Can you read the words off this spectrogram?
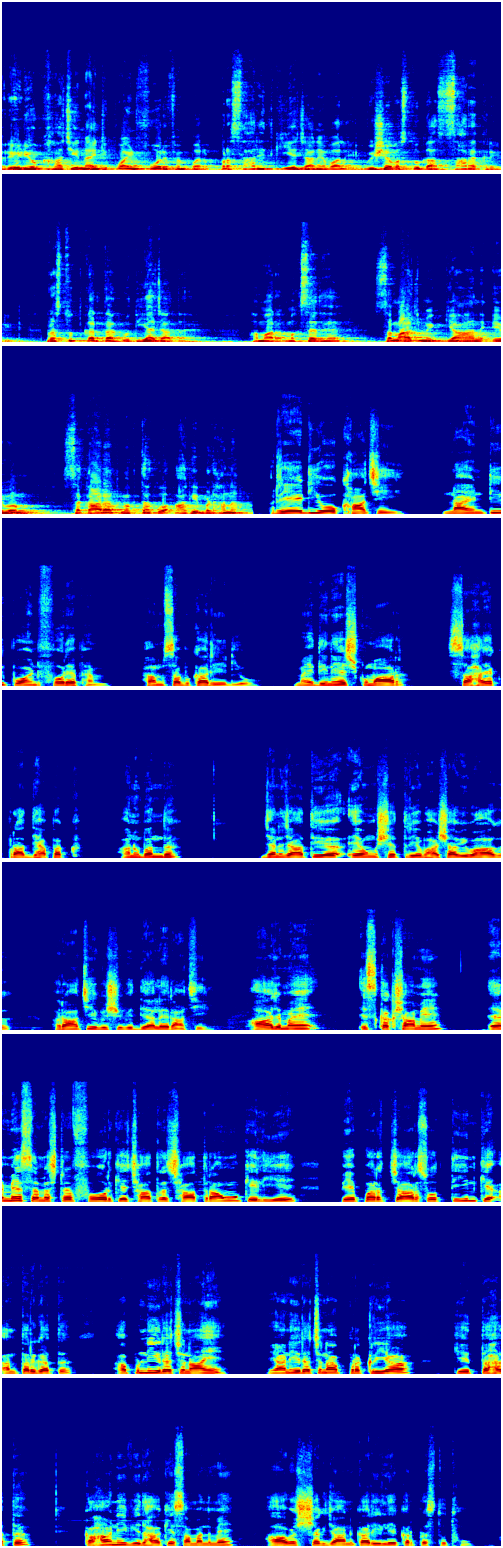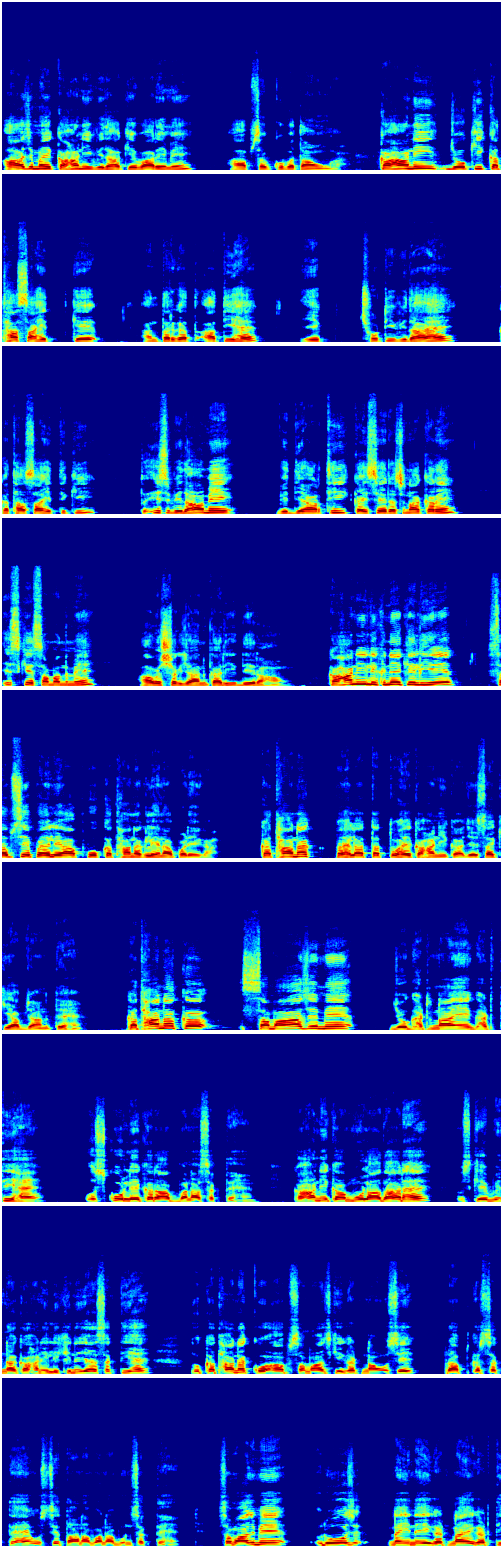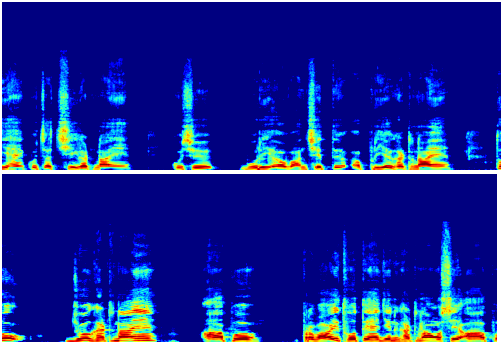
Radio Khanchi 90.4 FM पर प्रसारित किए जाने वाले विषय वस्तु का सारा क्रेडिट प्रस्तुतकर्ता को दिया जाता है। हमारा मकसद है समाज में ज्ञान एवं सकारात्मकता को आगे बढ़ाना। Radio Khanchi 90.4 FM. हम सबका रेडियो। मैं दिनेश कुमार, सहायक प्राध्यापक, अनुबंध, जनजातीय एवं क्षेत्रीय भाषा विभाग, रांची विश्वविद्यालय, रांची। आज मैं इस कक्षा में एमए सेमेस्टर फोर के छात्र छात्राओं के लिए पेपर 403 के अंतर्गत अपनी रचनाएँ, यानी रचना प्रक्रिया के तहत कहानी विधा के संबंध में आवश्यक जानकारी लेकर प्रस्तुत हूँ। आज मैं कहानी विधा के बारे में आप सबको बताऊँगा। कहानी जो कि कथा साहित्य के अंतर्गत आती है, एक छोटी विधा है कथा साहित्य की। तो इस विधा में विद्यार्थी कैसे रचना करें इसके संबंध में आवश्यक जानकारी दे रहा हूँ। कहानी लिखने के लिए सबसे पहले आपको कथानक लेना पड़ेगा। कथानक पहला तत्व है कहानी का, जैसा कि आप जानते हैं। कथानक समाज में जो घटनाएँ घटती हैं, उसको लेकर आप बना सकते हैं। कहानी का मूल आधार है, उसके बिना कहानी लिखी नहीं जा सकती है। तो कथानक को आप समाज की घटनाओं से प्राप्त कर सकते हैं, उससे ताना बाना बुन सकते हैं। समाज में रोज नई नई घटनाएँ घटती हैं, कुछ अच्छी घटनाएँ, कुछ बुरी अवांछित अप्रिय घटनाएँ। तो जो घटनाएँ आप प्रभावित होते हैं, जिन घटनाओं से आप,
